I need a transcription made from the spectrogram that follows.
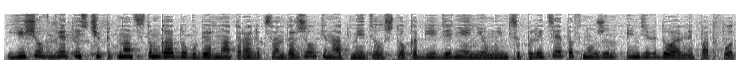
Еще в 2015 году губернатор Александр Жилкин отметил, что к объединению муниципалитетов нужен индивидуальный подход.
